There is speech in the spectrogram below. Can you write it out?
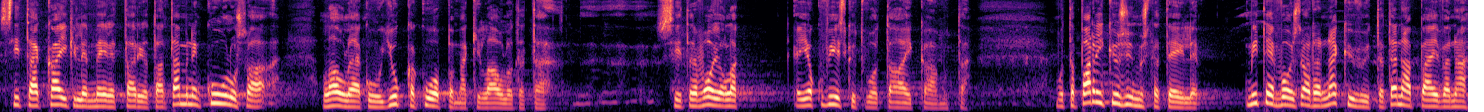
Sitä kaikille meille tarjotaan. Tämmöinen kuuluisa laulaja kuin Jukka Kuoppamäki laulo tätä. Siitä voi olla, ei joku 50 vuotta aikaa, mutta, mutta pari kysymystä teille. Miten voi saada näkyvyyttä tänä päivänä?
